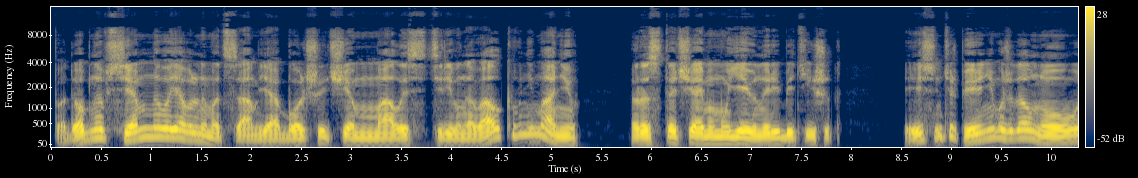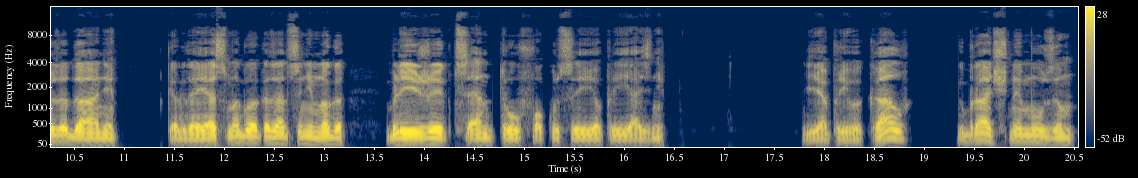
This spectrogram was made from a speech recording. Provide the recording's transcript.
Подобно всем новоявленным отцам, я больше, чем малость ревновал к вниманию, расточаемому ею на ребятишек, и с нетерпением ожидал нового задания когда я смогу оказаться немного ближе к центру фокуса ее приязни. Я привыкал к брачным музам,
